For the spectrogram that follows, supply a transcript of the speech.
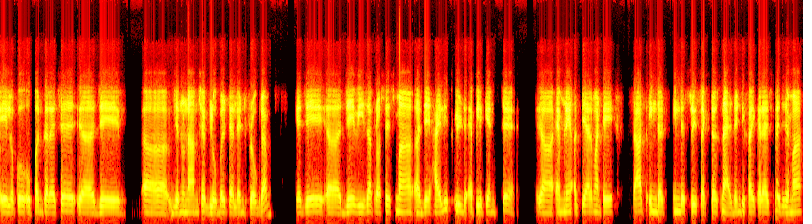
એ લોકો ઓપન કરે છે જે જેનું નામ છે ગ્લોબલ ટેલેન્ટ પ્રોગ્રામ કે જે જે વિઝા પ્રોસેસમાં જે હાઈલી સ્કિલ્ડ એપ્લિકેન્ટ છે એમણે અત્યાર માટે સાત ઇન્ડસ્ટ્રી સેક્ટર્સને આઈડેન્ટિફાઈ કર્યા છે, જેમાં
